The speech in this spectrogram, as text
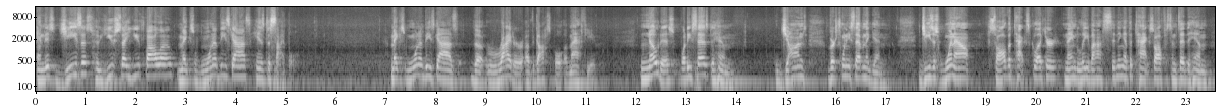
And this Jesus who you say you follow makes one of these guys his disciple. Makes one of these guys the writer of the Gospel of Matthew. Notice what he says to him. John, verse 27 again. Jesus went out saw the tax collector named Levi sitting at the tax office and said to him,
